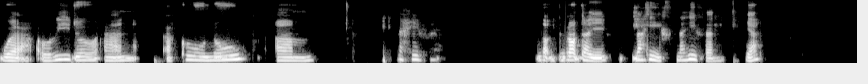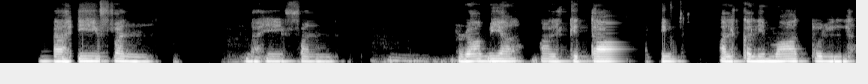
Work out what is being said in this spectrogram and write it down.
وأريد أن أكون um نحيفة not not ضعيف نحيف نحيفا yeah نحيفا نحيفا رابعة الكتاب الكلمات ال-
